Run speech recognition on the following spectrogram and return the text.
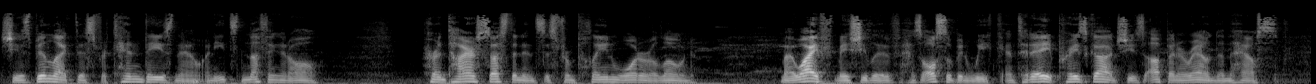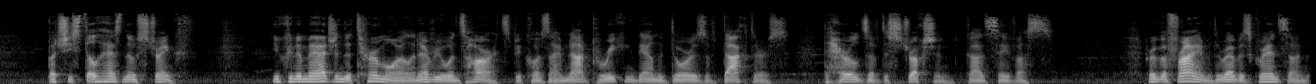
She has been like this for ten days now and eats nothing at all. Her entire sustenance is from plain water alone. My wife, may she live, has also been weak, and today, praise God, she is up and around in the house. But she still has no strength. You can imagine the turmoil in everyone's hearts because I am not breaking down the doors of doctors, the heralds of destruction. God save us. Rebbe Ephraim, the Rebbe's grandson,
